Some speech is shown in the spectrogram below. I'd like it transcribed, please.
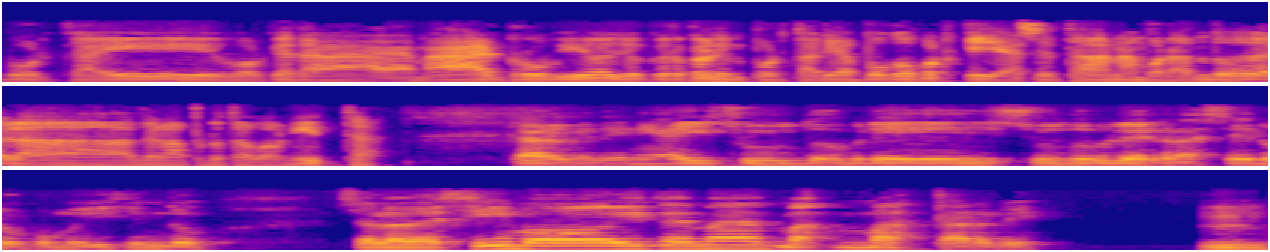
porque ahí, porque además el rubio yo creo que le importaría poco porque ya se estaba enamorando de la, de la protagonista. Claro, que tenía ahí su doble, su doble rasero, como diciendo, se lo decimos y demás más, tarde. Mm.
